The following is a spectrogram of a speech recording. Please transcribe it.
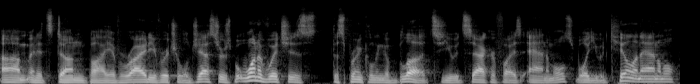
um, and it's done by a variety of ritual gestures, but one of which is the sprinkling of blood. So you would sacrifice animals. Well, you would kill an animal,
